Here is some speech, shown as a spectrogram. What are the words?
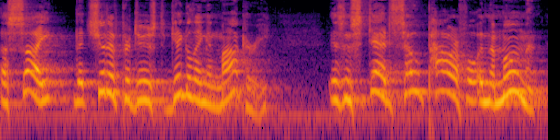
A sight that should have produced giggling and mockery is instead so powerful in the moment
